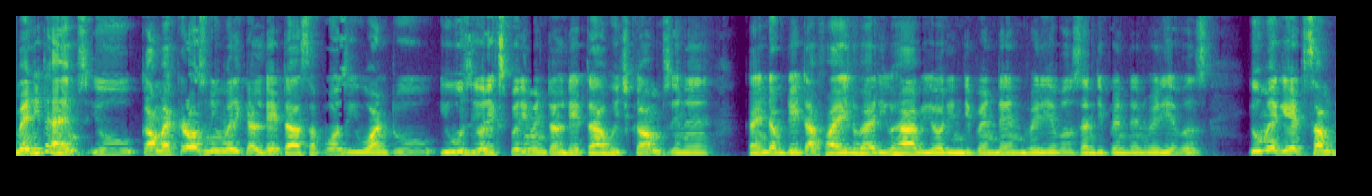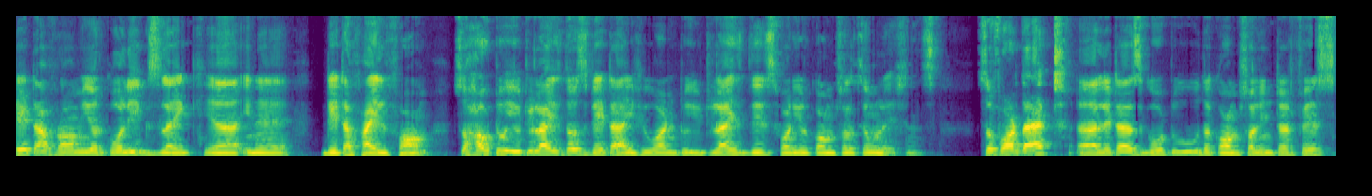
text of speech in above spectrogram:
many times you come across numerical data. Suppose you want to use your experimental data which comes in a kind of data file where you have your independent variables and dependent variables. You may get some data from your colleagues like uh, in a data file form. So how to utilize those data if you want to utilize this for your COMSOL simulations? So for that uh, let us go to the COMSOL interface.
